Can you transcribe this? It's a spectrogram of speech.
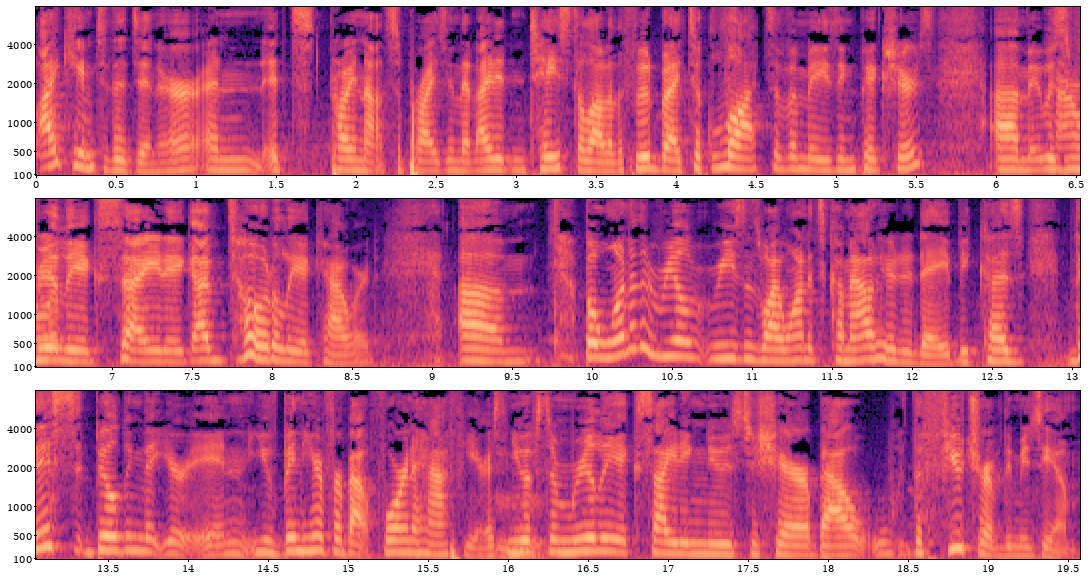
I came to the dinner, and it's probably not surprising that I didn't taste a lot of the food, but I took lots of amazing pictures. Um, it was Coward. really exciting. I'm totally a coward. Um, but one of the real reasons why I wanted to come out here today, because this building that you're in, you've been here for about four and a half years, and you have some really exciting news to share about the future of the museum.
